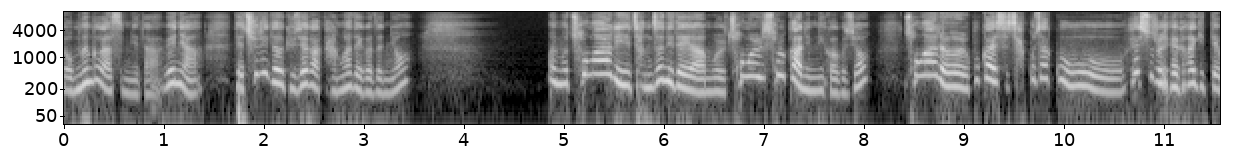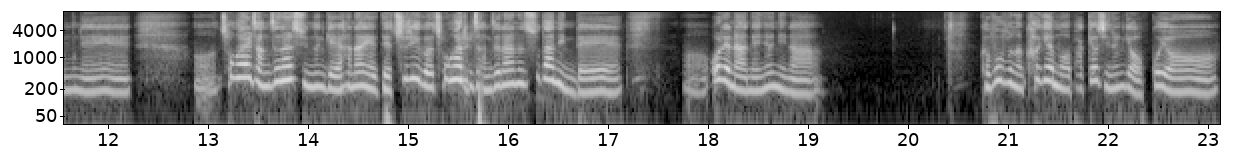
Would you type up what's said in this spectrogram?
없는 것 같습니다 왜냐 대출이 더 규제가 강화되거든요 아니 뭐 총알이 장전이 돼야 뭘 총을 쏠 거 아닙니까 그죠? 총알을 국가에서 자꾸자꾸 회수를 해가기 때문에 어, 총알 장전할 수 있는 게 하나의 대출이 그 총알을 장전하는 수단인데 어, 올해나 내년이나 그 부분은 크게 뭐 바뀌어지는 게 없고요.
